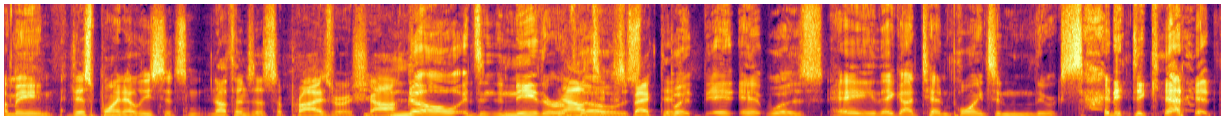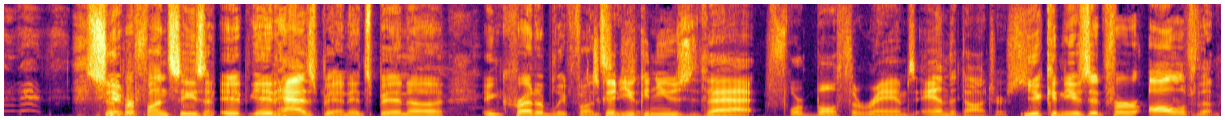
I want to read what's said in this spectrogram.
I mean, At this point, at least it's nothing's a surprise or a shock. no, it's neither Now of it's those. expected. But it, it was, hey, they got 10 points and they were excited to get it. Super fun season. It it has been. It's been a incredibly fun. It's good. You can use that for both the Rams and the Dodgers. You can use it for all of them,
